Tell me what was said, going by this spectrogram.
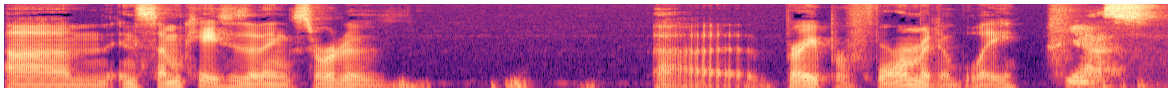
Um, in some cases, I think sort of uh, very performatively. Yes.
